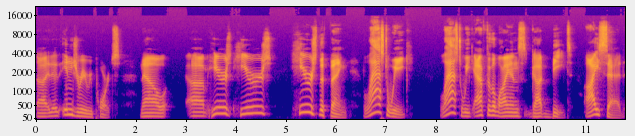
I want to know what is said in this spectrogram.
uh, injury reports. Now, um, here's here's here's the thing. Last week, last week after the Lions got beat, I said,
